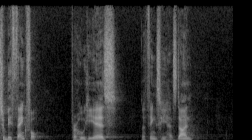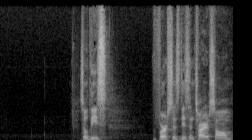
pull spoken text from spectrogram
to be thankful for who He is, the things He has done. So these verses, this entire psalm,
